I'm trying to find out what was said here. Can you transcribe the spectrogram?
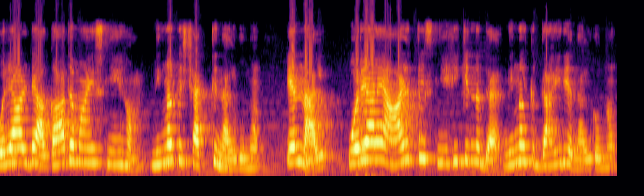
ഒരാളുടെ അഗാധമായ സ്നേഹം നിങ്ങൾക്ക് ശക്തി നൽകുന്നു. എന്നാൽ ഒരാളെ ആഴത്തിൽ സ്നേഹിക്കുന്നത് നിങ്ങൾക്ക് ധൈര്യം നൽകുന്നു.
